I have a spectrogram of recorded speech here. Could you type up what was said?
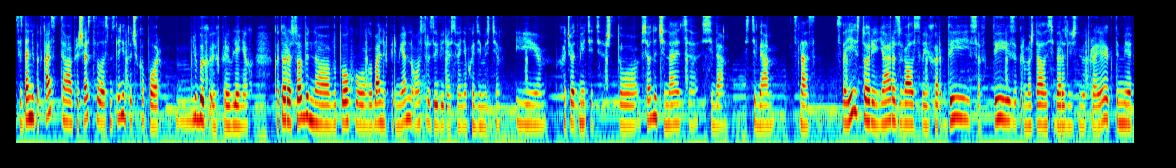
Созданию подкаста предшествовало осмысление точек опор в любых их проявлениях, которые особенно в эпоху глобальных перемен остро заявили о своей необходимости. И хочу отметить, что все начинается с себя, с тебя, с нас – своей истории я развивала свои харды, софты, загромождала себя различными проектами,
